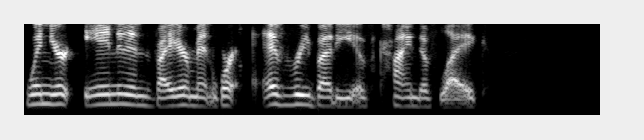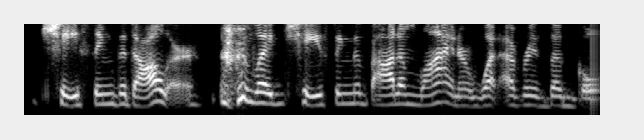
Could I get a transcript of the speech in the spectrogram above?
when you're in an environment where everybody is kind of like chasing the dollar or like chasing the bottom line or whatever the goal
